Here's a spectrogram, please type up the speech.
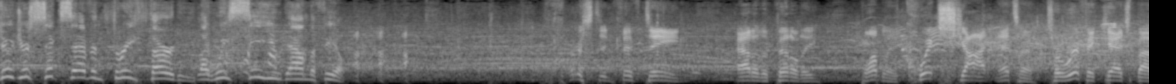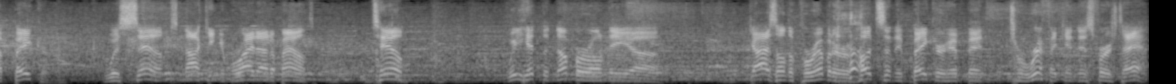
dude, you're 6'7, 330. Like, we see you down the field. First and 15 out of the penalty. Plumlee, quick shot. That's a terrific catch by Baker with Sims knocking him right out of bounds. Tim, we hit the number on the uh, guys on the perimeter. Hudson and Baker have been terrific in this first half.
